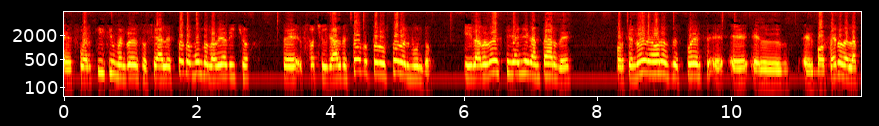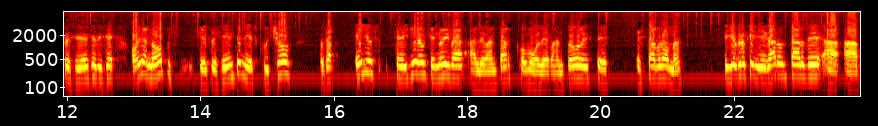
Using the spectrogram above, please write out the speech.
eh, fuertísimo en redes sociales, todo el mundo lo había dicho, eh, Xochitl Galvez, todo, todo, todo el mundo. Y la verdad es que ya llegan tarde, porque nueve horas después eh, eh, el, el vocero de la presidencia dice, oiga, no, pues si el presidente ni escuchó, o sea, ellos creyeron que no iba a levantar como levantó este esta broma, y yo creo que llegaron tarde a, a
